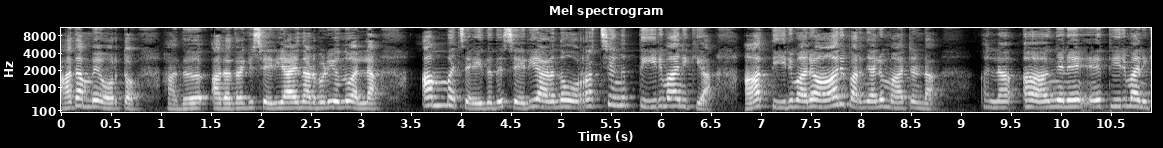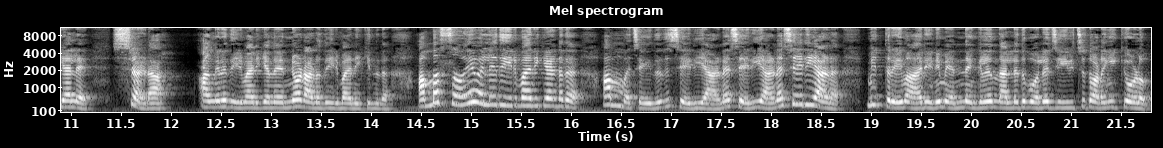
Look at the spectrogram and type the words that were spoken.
അത് അമ്മ ഓർത്തോ? അത് അത് അതത്രയ്ക്ക് ശരിയായ നടപടിയൊന്നും അല്ല. അമ്മ ചെയ്തത് ശരിയാണെന്ന് ഉറച്ചങ്ങ് തീരുമാനിക്കുക. ആ തീരുമാനം ആര് പറഞ്ഞാലും മാറ്റണ്ട. അല്ല അങ്ങനെ തീരുമാനിക്കാം ഷടാ അങ്ങനെ തീരുമാനിക്കുന്നത് എന്നോടാണ് തീരുമാനിക്കുന്നത്? അമ്മ സ്വയമല്ലേ തീരുമാനിക്കേണ്ടത്? അമ്മ ചെയ്തത് ശരിയാണ് ശരിയാണ് ശരിയാണ്. മിത്രയും ആരിനും എന്തെങ്കിലും നല്ലതുപോലെ ജീവിച്ചു തുടങ്ങിക്കോളും.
